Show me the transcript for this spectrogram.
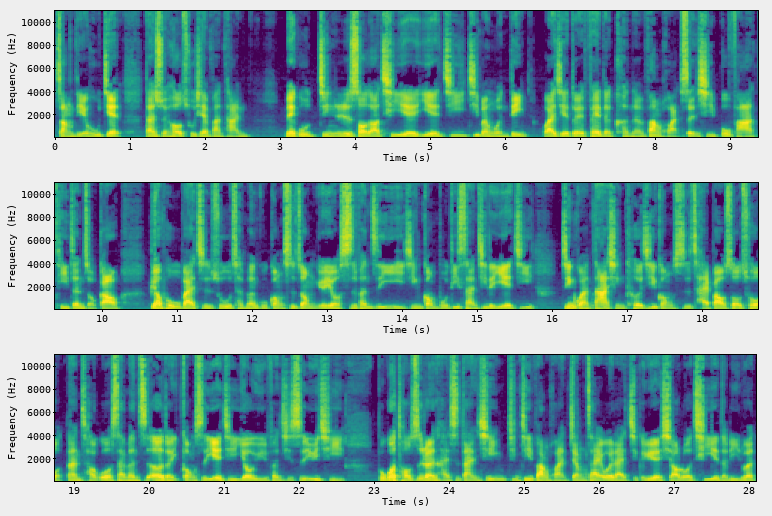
涨跌互见，但随后出现反弹。美股近日受到企业业绩基本稳定，外界对 Fed 可能放缓升息步伐提振走高。标普五百指数成分股公司中，约有四分之一已经公布第三季的业绩。尽管大型科技公司财报受挫，但超过三分之二的公司业绩优于分析师预期。不过，投资人还是担心经济放缓将在未来几个月削弱企业的利润。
